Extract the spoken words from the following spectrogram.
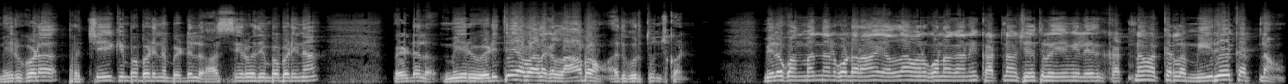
మీరు కూడా ప్రత్యేకింపబడిన బిడ్డలు ఆశీర్వదింపబడిన బిడ్డలు. మీరు వెడితే వాళ్ళకి లాభం అది గుర్తుంచుకోండి. మీలో కొంతమంది అనుకుంటారా వెళ్దాం అనుకున్నా కానీ కట్నం చేతిలో ఏమీ లేదు. కట్నం అక్కర్లా మీరే కట్నం.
